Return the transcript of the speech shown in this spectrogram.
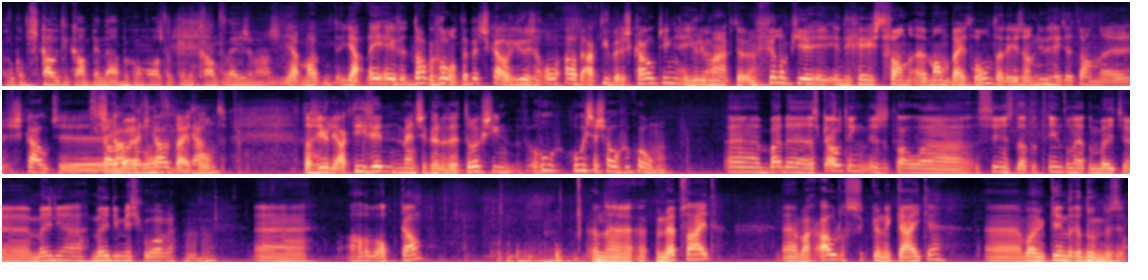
Ook op scoutingkamp inderdaad begonnen, wat ook in de krant te lezen was. Ja, maar ja, e- even, daar begon het hè, bij de scouting. Jullie zijn al- allebei actief bij de scouting en jullie Ja. maakten een filmpje in, in de geest van eh, Man bij het Hond. Dat is dan, nu heet het dan eh, Scout, eh, Scout bij het Hond. Scout bij het Ja. Hond. Daar zijn jullie actief in, mensen kunnen het terugzien. Hoe, hoe is dat zo gekomen? Eh, bij de scouting is het al sinds dat het internet een beetje media, medium is geworden. Mhm. eh, hadden we op kamp een, eh, een website. Eh, waar ouders kunnen kijken eh, wat hun kinderen doen. Dus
